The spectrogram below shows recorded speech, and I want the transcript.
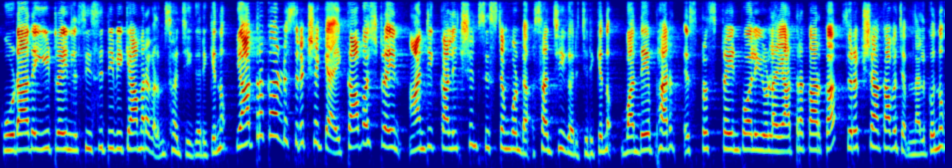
കൂടാതെ ഈ ട്രെയിനിൽ സി സി ടി വി ക്യാമറകളും സജ്ജീകരിക്കുന്നു. യാത്രക്കാരുടെ സുരക്ഷയ്ക്കായി Kavach train anti collision system കൊണ്ട് സജ്ജീകരിച്ചിരിക്കുന്നു. വന്ദേ ഭാരത് എക്സ്പ്രസ് ട്രെയിൻ പോലെയുള്ള യാത്രക്കാർക്ക് സുരക്ഷാ കവചം നൽകുന്നു.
